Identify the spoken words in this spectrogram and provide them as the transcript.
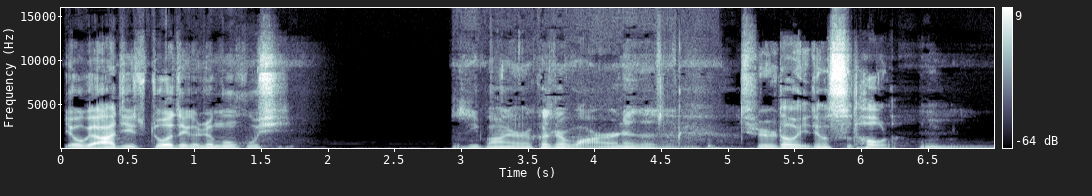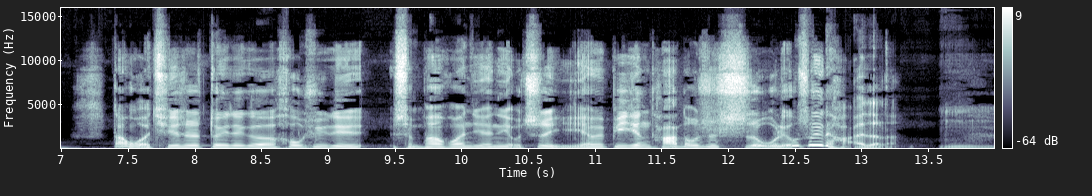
又给阿基做这个人工呼吸，一帮人搁这玩呢，这是。其实都已经死透了。嗯。但我其实对这个后续的审判环节呢有质疑，因为毕竟他都是十五六岁的孩子了，嗯。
